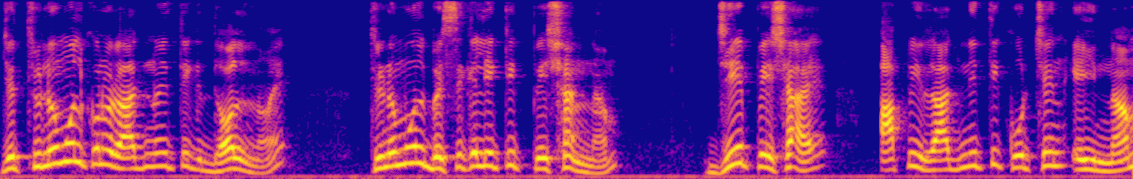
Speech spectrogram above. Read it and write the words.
যে তৃণমূল কোনো রাজনৈতিক দল নয় তৃণমূল বেসিক্যালি একটি পেশার নাম। যে পেশায় আপনি রাজনীতি করছেন এই নাম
